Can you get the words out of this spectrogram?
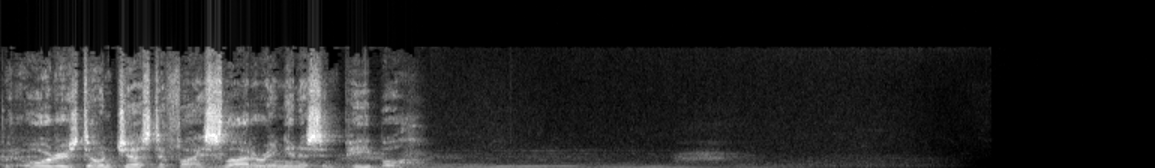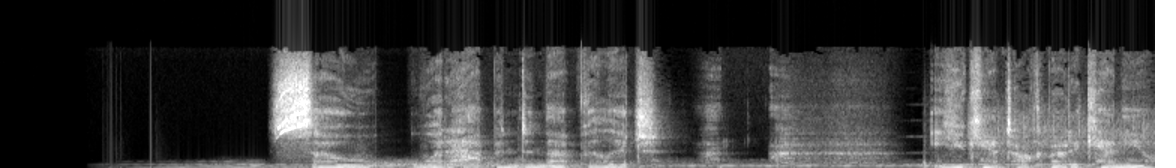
But orders don't justify slaughtering innocent people. So, what happened in that village? You can't talk about it, can you?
